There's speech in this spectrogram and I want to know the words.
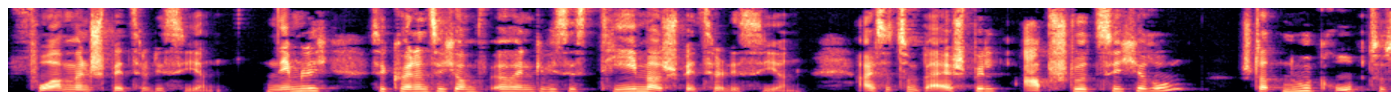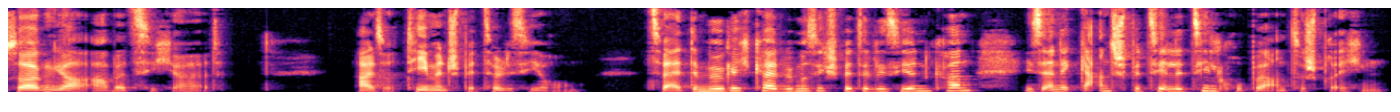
Formen spezialisieren. Nämlich, Sie können sich auf ein gewisses Thema spezialisieren. Also zum Beispiel Absturzsicherung, statt nur grob zu sagen, ja, Arbeitssicherheit. Also Themenspezialisierung. Zweite Möglichkeit, wie man sich spezialisieren kann, ist eine ganz spezielle Zielgruppe anzusprechen.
